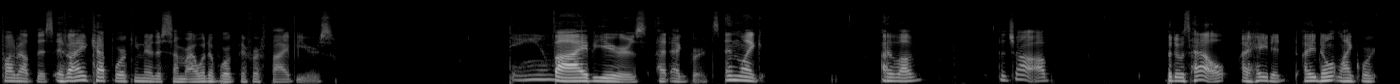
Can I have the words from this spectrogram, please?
thought about this. If I had kept working there this summer, I would have worked there for five years. damn. five years at Egbert's. And like I love the job. But it was hell. I hate it. I don't like work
